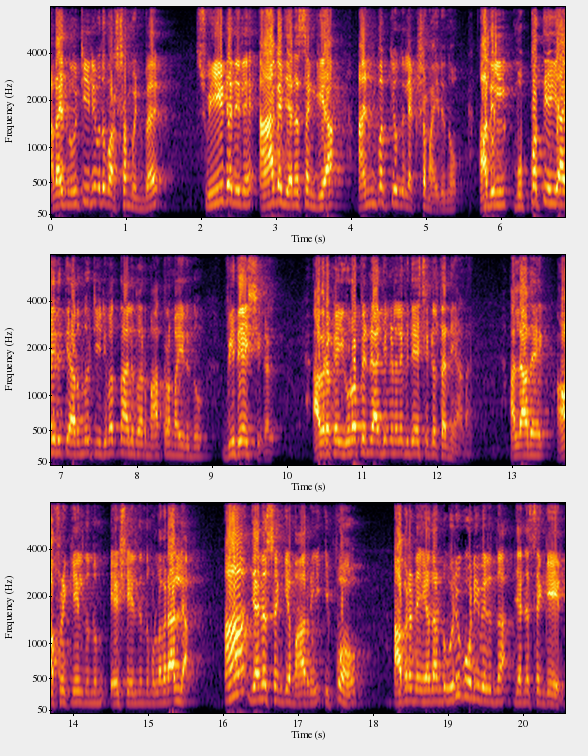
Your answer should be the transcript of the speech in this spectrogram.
അതായത് നൂറ്റി ഇരുപത് വർഷം മുൻപ് സ്വീഡനിലെ ആകെ ജനസംഖ്യ അൻപത്തിയൊന്ന് ലക്ഷമായിരുന്നു. അതിൽ മുപ്പത്തി അയ്യായിരത്തി അറുന്നൂറ്റി ഇരുപത്തിനാല് പേർ മാത്രമായിരുന്നു വിദേശികൾ. അവരൊക്കെ യൂറോപ്യൻ രാജ്യങ്ങളിലെ വിദേശികൾ തന്നെയാണ്. അല്ലാതെ ആഫ്രിക്കയിൽ നിന്നും ഏഷ്യയിൽ നിന്നുമുള്ളവരല്ല. ആ ജനസംഖ്യ മാറി ഇപ്പോൾ അവരുടെ ഏതാണ്ട് ഒരു കോടി വരുന്ന ജനസംഖ്യയിൽ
